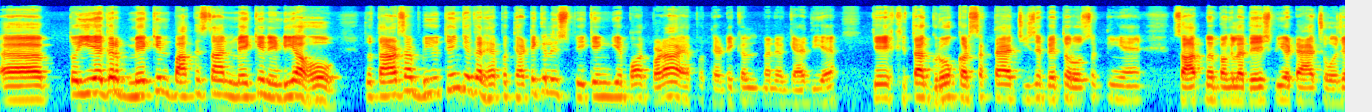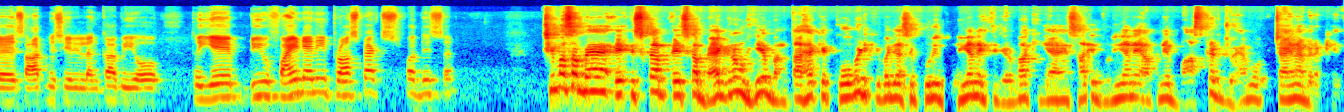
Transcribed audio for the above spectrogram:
तो ये अगर make in Pakistan make in India हो तो तार साहब डू यू थिंक अगर हेपोथेटिकली स्पीकिंग ये बहुत बड़ा हेपोथेटिकल मैंने कह दिया है कि खिता ग्रो कर सकता है, चीज़ें बेहतर हो सकती हैं, साथ में बांग्लादेश भी अटैच हो जाए, साथ में श्रीलंका भी हो तो ये do you find any prospects for this sir Cheema sahab, मैं इसका इसका बैकग्राउंड ये बनता है कि कोविड की वजह से पूरी दुनिया ने तजर्बा किया है, सारी दुनिया ने अपने बास्केट जो है वो चाइना में रखे थे।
